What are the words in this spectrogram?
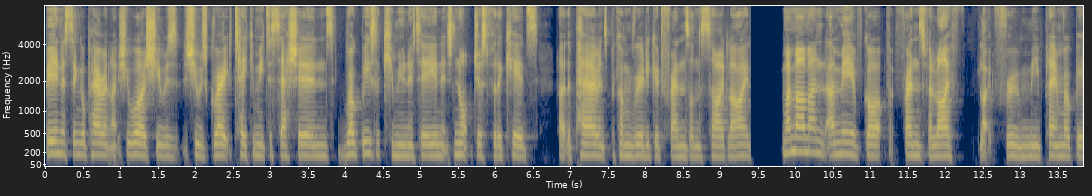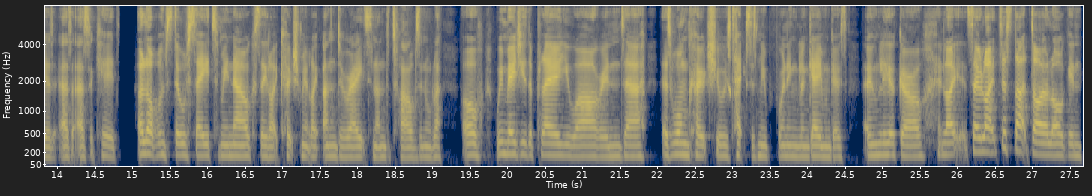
being a single parent like she was, she was she was great taking me to sessions. Rugby's a community and it's not just for the kids. Like the parents become really good friends on the sideline. My mum and, and me have got friends for life, like through me playing rugby as, as, as a kid. A lot of them still say to me now, because they like coach me at like under eights and under 12s and all that, oh, we made you the player you are. And uh, there's one coach who always texts me before an England game and goes, only a girl. And like, so like just that dialogue and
